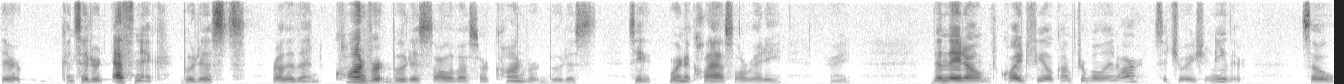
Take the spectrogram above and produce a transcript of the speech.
they're considered ethnic Buddhists rather than convert Buddhists. All of us are convert Buddhists. See, we're in a class already? Then they don't quite feel comfortable in our situation either. So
